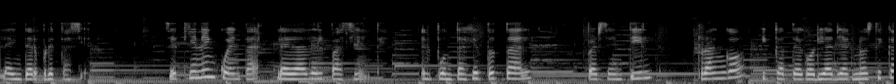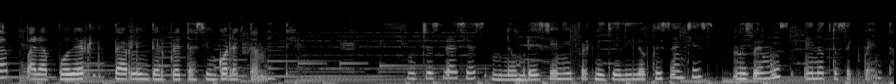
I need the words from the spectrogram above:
La interpretación. Se tiene en cuenta la edad del paciente, el puntaje total, percentil, rango y categoría diagnóstica para poder dar la interpretación correctamente. Muchas gracias, mi nombre es Jennifer Nigeli López Sánchez, nos vemos en otro segmento.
